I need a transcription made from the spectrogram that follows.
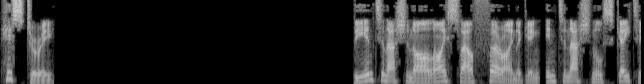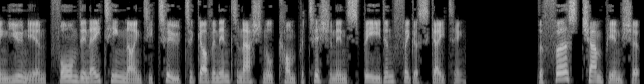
History The Internationale Eislaufvereinigung International Skating Union formed in 1892 to govern international competition in speed and figure skating. The first championship,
